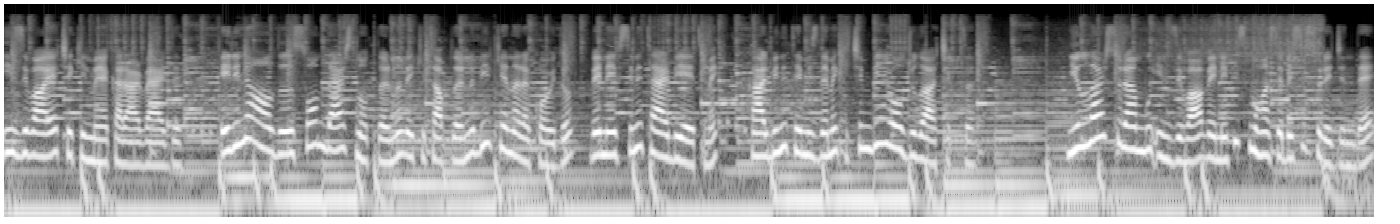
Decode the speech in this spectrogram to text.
inzivaya çekilmeye karar verdi. Eline aldığı son ders notlarını ve kitaplarını bir kenara koydu ve nefsini terbiye etmek, kalbini temizlemek için bir yolculuğa çıktı. Yıllar süren bu inziva ve nefis muhasebesi sürecinde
